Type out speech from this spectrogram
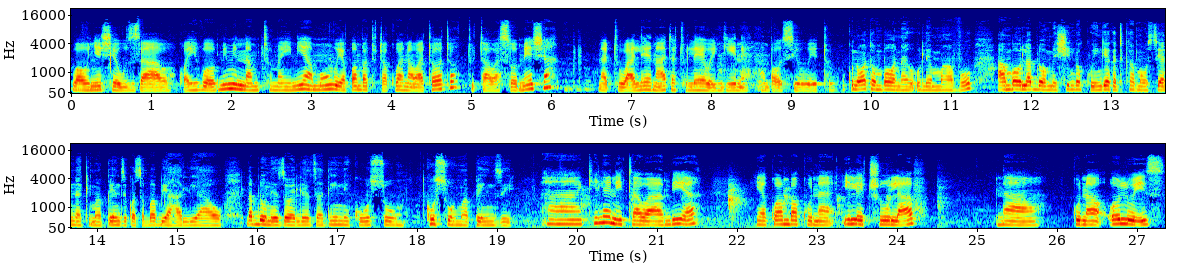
waonyeshe uzao. Kwa hivyo mimi ninamtumainia Mungu ya kwamba tutakuwa na watoto, tutawasomesha na tuwalee na hata tulee wengine ambao sio wetu. kuna watu ambao wana ulemavu ambao labda wameshindwa kuingia katika mahusiano ya kimapenzi kwa sababu ya hali yao labda unaweza waeleza nini kuhusu kuhusu mapenzi Aa, kile nitawaambia ya kwamba kuna ile true love na kuna always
